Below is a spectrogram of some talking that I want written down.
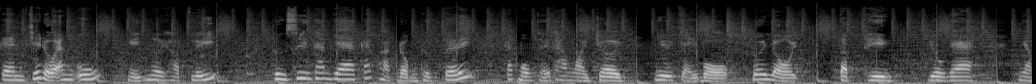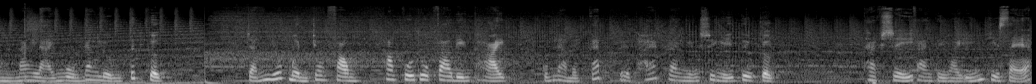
kèm chế độ ăn uống, nghỉ ngơi hợp lý, thường xuyên tham gia các hoạt động thực tế, các môn thể thao ngoài trời như chạy bộ, bơi lội, tập thiền, yoga nhằm mang lại nguồn năng lượng tích cực. Tránh nhốt mình trong phòng hoặc phụ thuộc vào điện thoại cũng là một cách để thoát ra những suy nghĩ tiêu cực. Thạc sĩ Phan Thị Hoài Yến chia sẻ,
